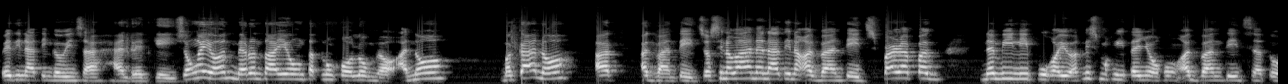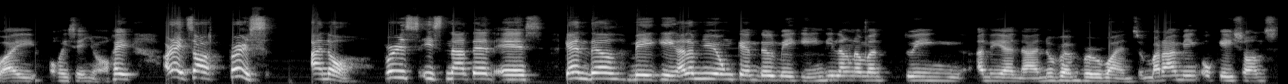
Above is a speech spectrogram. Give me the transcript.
pwede natin gawin sa 100k? So, ngayon, meron tayong tatlong column, no? Ano, magkano, at advantage. So, sinamahan na natin ang advantage para pag namili po kayo, at least makita nyo kung advantage na to ay okay sa inyo. Okay? Alright, so, first, ano, first is natin is candle making. Alam niyo yung candle making, hindi lang naman tuwing ano yan na November 1. So maraming occasions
